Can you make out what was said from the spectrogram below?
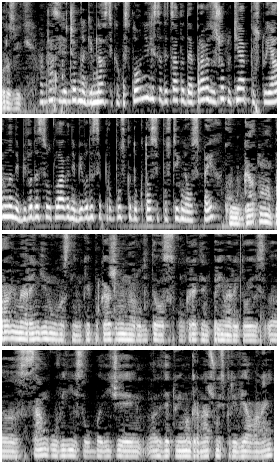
развитие. А тази лечебна гимнастика, склонни ли са децата да я правят, защото тя е постоянна, не бива да се отлага, не бива да се пропуска, докато се постигне успех? Когато направим рентгенова снимка и покажем на родителя с конкретен пример и той а, сам го види и се убеди, че детето има граначно изкривяване.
